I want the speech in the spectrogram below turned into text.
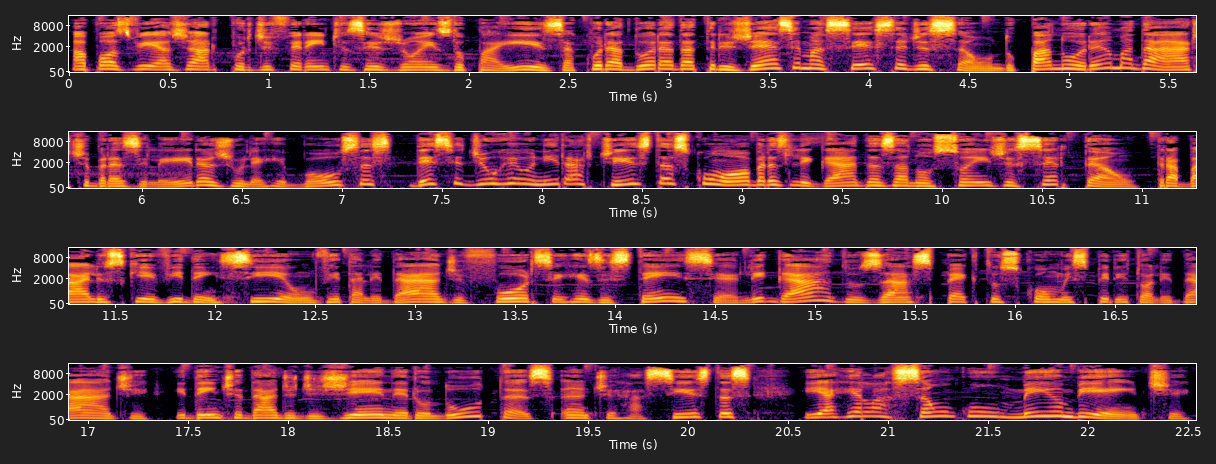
Após viajar por diferentes regiões do país, a curadora da 36ª edição do Panorama da Arte Brasileira, Júlia Rebouças, decidiu reunir artistas com obras ligadas a noções de sertão, trabalhos que evidenciam vitalidade, força e resistência ligados a aspectos como espiritualidade, identidade de gênero, lutas antirracistas e a relação com o meio ambiente.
